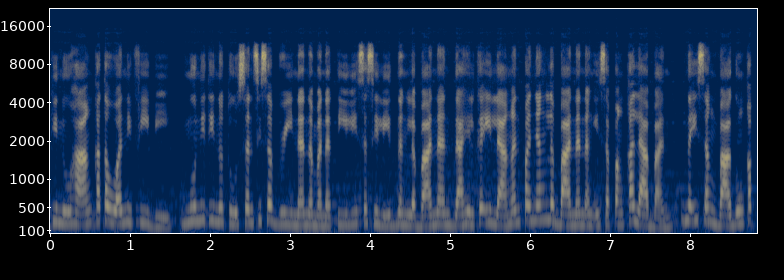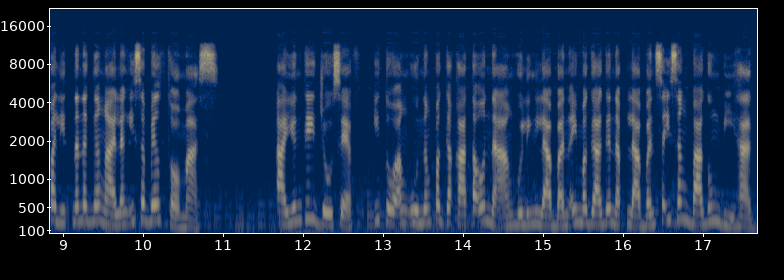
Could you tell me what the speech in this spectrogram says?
kinuha ang katawan ni Phoebe, ngunit inutusan si Sabrina na manatili sa silid ng labanan dahil kailangan pa niyang labanan ang isa pang kalaban, na isang bagong kapalit na nagngangalang Isabel Thomas. Ayon kay Joseph, ito ang unang pagkakataon na ang huling laban ay magaganap laban sa isang bagong bihag.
